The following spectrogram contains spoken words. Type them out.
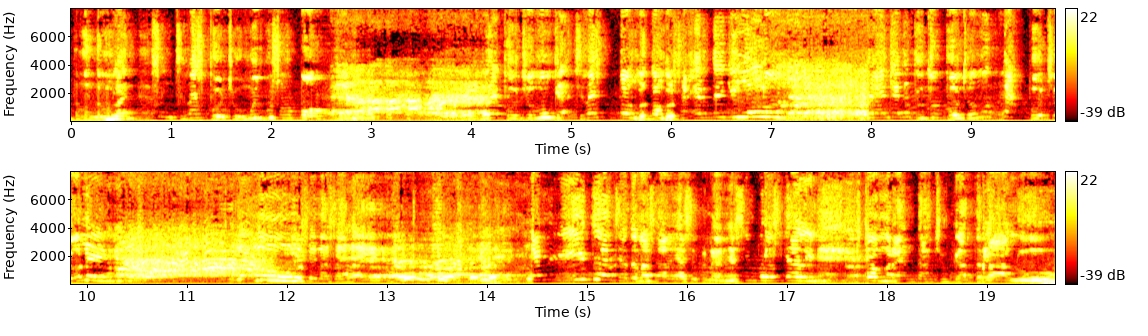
teman-teman lain sing jelas bojomu itu sopo Lek bojomu gak jelas tonggo-tonggo sa RT iki ngomong Lek ancene duduk bojomu tak bojone. Lah ngono sih masalah ya Kan itu aja tuh masalahnya sebenarnya. Simpel sekali. Pemerintah juga terlalu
